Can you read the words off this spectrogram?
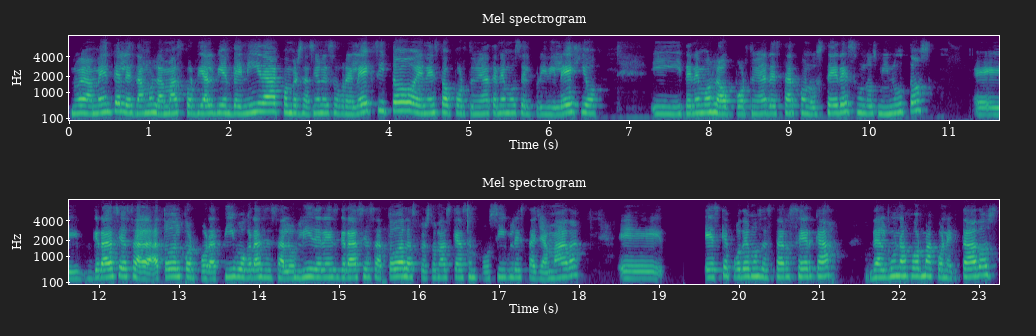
Nuevamente les damos la más cordial bienvenida a Conversaciones sobre el éxito. En esta oportunidad tenemos el privilegio y tenemos la oportunidad de estar con ustedes unos minutos. Eh, gracias a, todo el corporativo, gracias a los líderes, gracias a todas las personas que hacen posible esta llamada. Eh, es que podemos estar cerca, de alguna forma conectados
